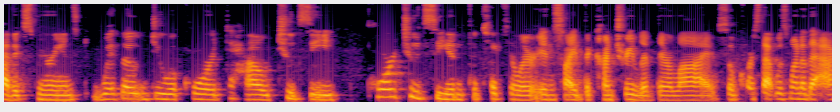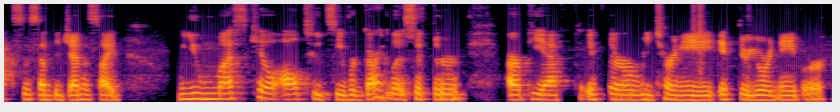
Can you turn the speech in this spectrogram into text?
have experienced without due accord to how Tutsi, poor Tutsi in particular, inside the country lived their lives. So, of course, that was one of the axes of the genocide. You must kill all Tutsi, regardless if they're RPF if they're a returnee, if they're your neighbor.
